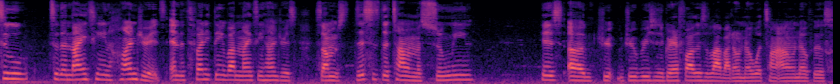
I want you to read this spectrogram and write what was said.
To to the 1900s, and the funny thing about the 1900s, so I'm, this is the time I'm assuming his uh, Drew, Drew Brees' grandfather's alive. I don't know what time. I don't know if it was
